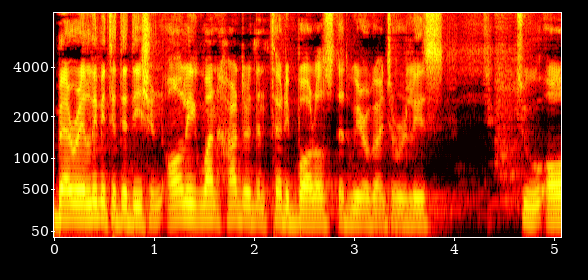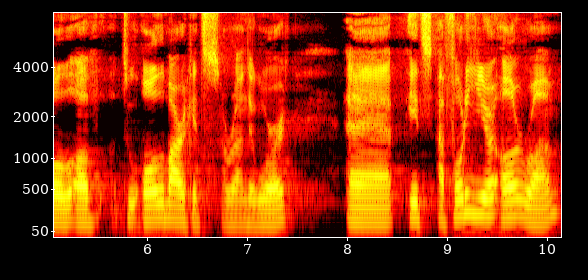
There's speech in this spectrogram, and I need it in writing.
very limited edition, only 130 bottles that we are going to release to all of to all markets around the world. Uh, it's a 40 year old rum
